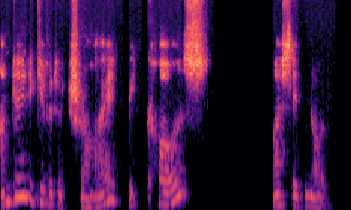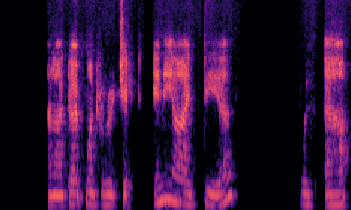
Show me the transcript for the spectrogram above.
I'm going to give it a try because I said no. And I don't want to reject any idea without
